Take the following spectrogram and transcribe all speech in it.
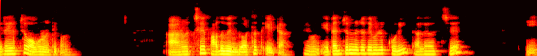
এটাই হচ্ছে অবনতি কোণ আর হচ্ছে পাদবিন্দু, অর্থাৎ এটা। এবং এটার জন্য যদি আমরা করি, তাহলে হচ্ছে এই।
